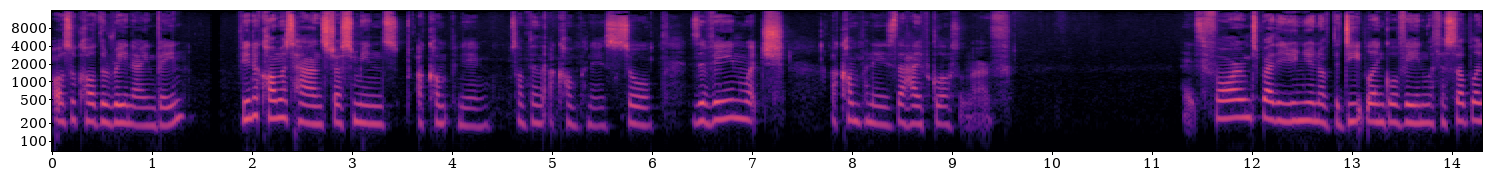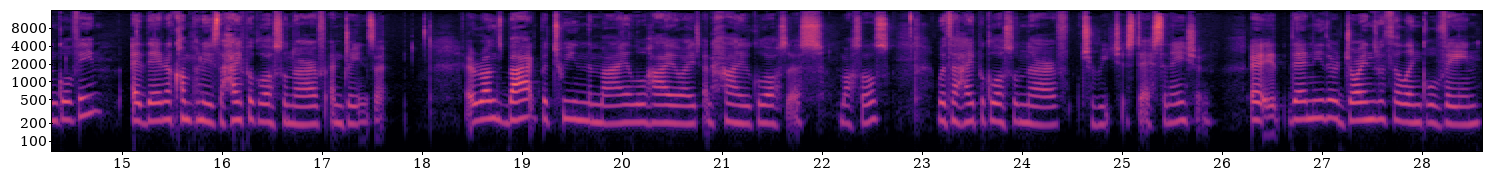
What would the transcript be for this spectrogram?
also called the ranine vein, Vena comitans just means accompanying, something that accompanies. So the vein which accompanies the hypoglossal nerve. It's formed by the union of the deep lingual vein with the sublingual vein. It then accompanies the hypoglossal nerve and drains it. It runs back between the mylohyoid and hyoglossus muscles with the hypoglossal nerve to reach its destination. It then either joins with the lingual vein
